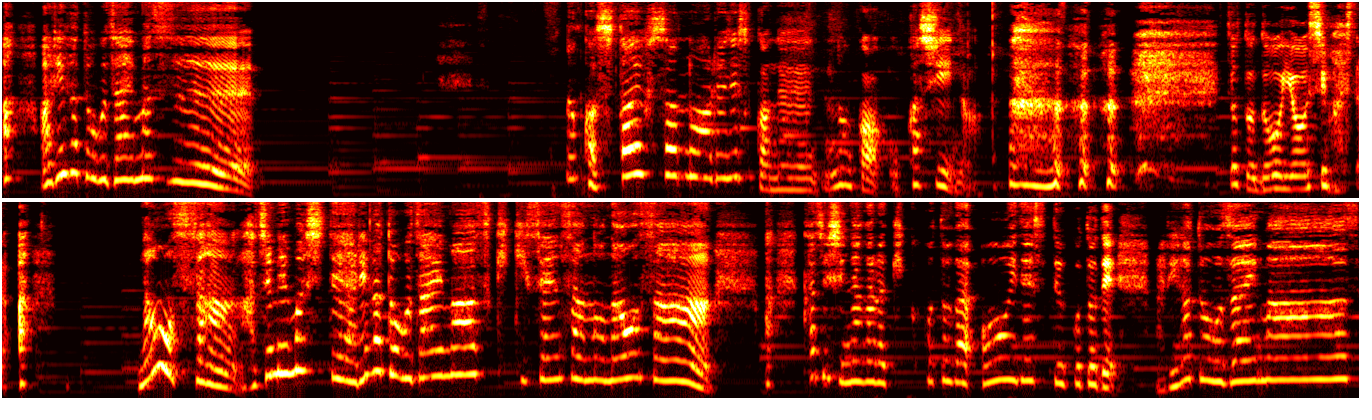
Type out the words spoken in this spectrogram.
あ、ありがとうございます。なんかスタイフさんのあれですかねなんかおかしいな。ちょっと動揺しました。なおさん、はじめまして、ありがとうございます。キキセンさんのなおさん。あ、家事しながら聞くことが多いです。ということで、ありがとうございます。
